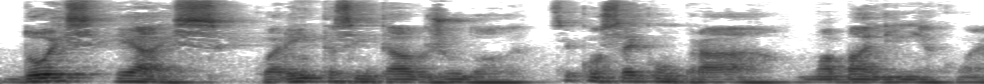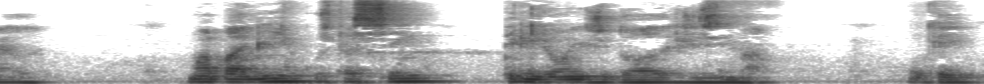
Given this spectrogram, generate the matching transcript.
dois reais, 40 centavos de um dólar. Você consegue comprar uma balinha com ela. Uma balinha custa 100 trilhões de dólares de Zimbábue. Ok?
